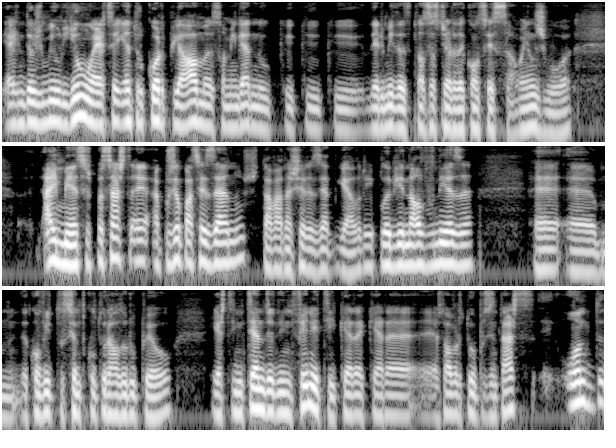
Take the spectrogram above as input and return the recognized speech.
é em 2001, esta, Entre o Corpo e a Alma, se não me engano, que, que, que, da Ermida de Nossa Senhora da Conceição, em Lisboa. Há imensas. Passaste, eh, por exemplo, há seis anos, estava a nascer a Zet Gallery, pela Bienal de Veneza, um, a convite do Centro Cultural Europeu, este Intended Infinity, que era, que era esta obra que tu apresentaste, onde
